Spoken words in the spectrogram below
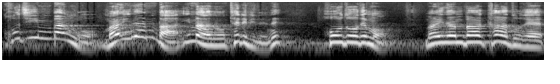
個人番号マイナンバー今あのテレビでね報道でもマイナンバーカードで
